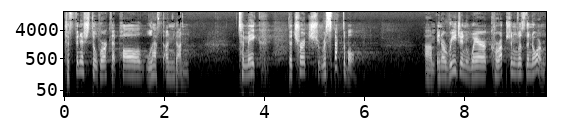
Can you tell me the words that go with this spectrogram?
to finish the work that Paul left undone, to make the church respectable um, in a region where corruption was the norm.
